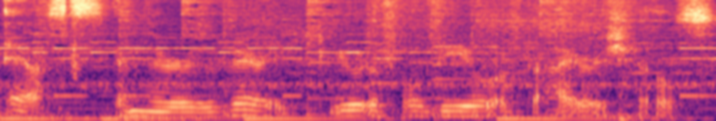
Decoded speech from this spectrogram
Yes, and there is a very beautiful view of the Irish Hills.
